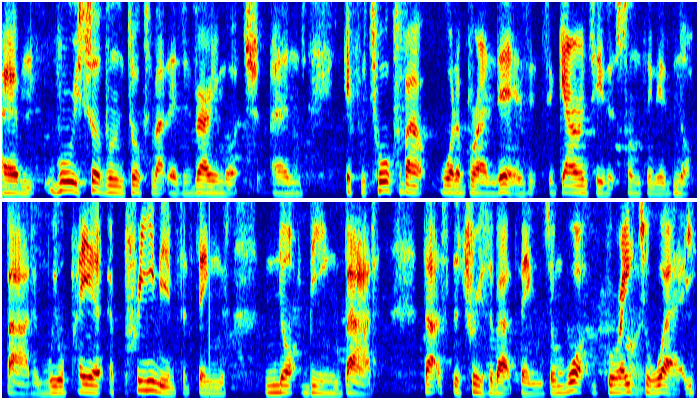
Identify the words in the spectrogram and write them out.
um, Rory Sutherland talks about this very much. And if we talk about what a brand is, it's a guarantee that something is not bad. And we'll pay a, a premium for things not being bad. That's the truth about things. And what greater way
